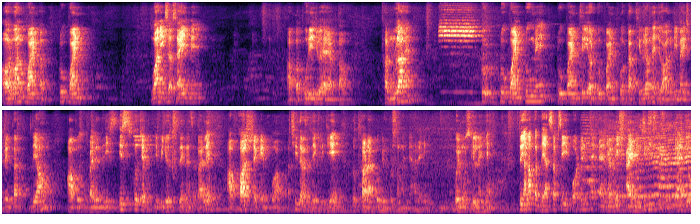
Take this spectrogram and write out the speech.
और one point two point one exercise में आपका पूरी जो है आपका फार्मूला है। टू टू पॉइंट टू में, टू पॉइंट थ्री और टू पॉइंट फोर का थ्योरम है, जो ऑलरेडी मैं एक्सप्लेन कर दिया हूँ। आप उसको पहले इस, इसको वीडियो देखने से पहले आप फ़र्स्ट सेकेंड को आप अच्छी तरह से देख लीजिए तो थर्ड आपको बिल्कुल समझ में आ जाएगी। कोई मुश्किल नहीं है। तो यहाँ पर दिया सबसे इम्पोर्टेंट है एल्जेब्रिक आइडेंटिटीज कुछ होते हैं, जो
